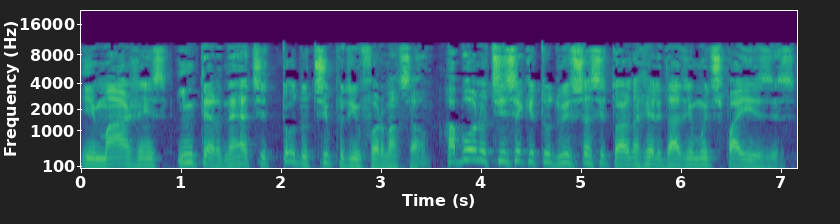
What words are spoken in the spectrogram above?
imagens, internet e todo tipo de informação. A boa notícia é que tudo isso já se torna realidade em muitos países.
